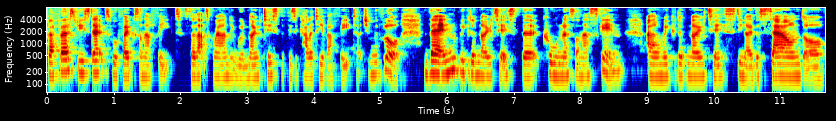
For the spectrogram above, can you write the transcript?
for our first few steps, we'll focus on our feet. So that's grounding. We'll notice the physicality of our feet touching the floor. Then we could have noticed the coolness on our skin. And we could have noticed, you know, the sound of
